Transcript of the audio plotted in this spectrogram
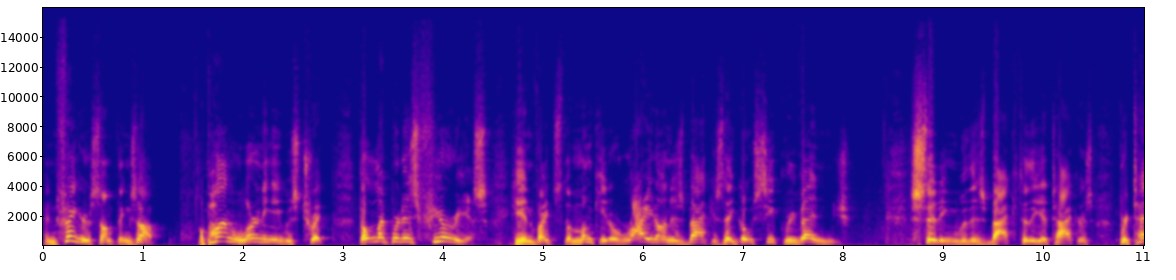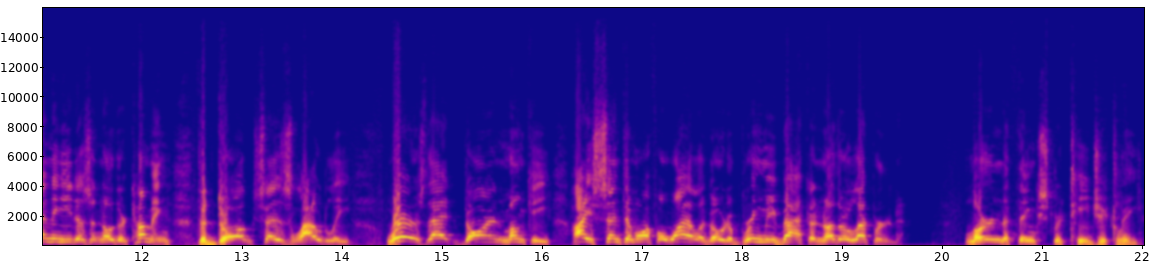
and figures something's up. Upon learning he was tricked, the leopard is furious. He invites the monkey to ride on his back as they go seek revenge. Sitting with his back to the attackers, pretending he doesn't know they're coming, the dog says loudly, Where's that darn monkey? I sent him off a while ago to bring me back another leopard. Learn to think strategically.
